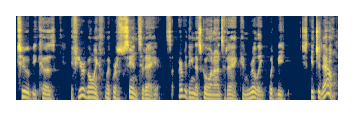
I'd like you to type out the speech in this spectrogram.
too, because if you're going like we're seeing today, everything that's going on today can really would be just get you down.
